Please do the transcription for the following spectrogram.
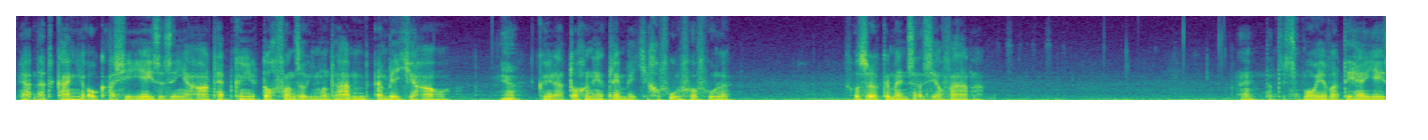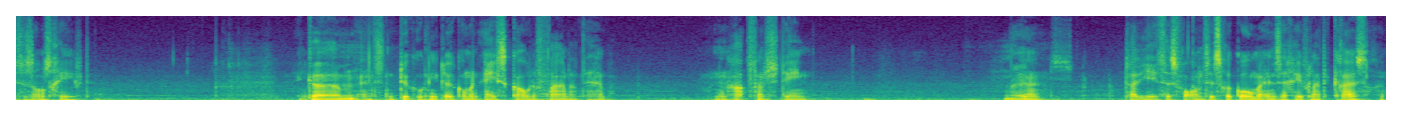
Ja, dat kan je ook. Als je Jezus in je hart hebt, kun je toch van zo iemand een, een beetje houden. Ja. Kun je daar toch een heel klein beetje gevoel voor voelen. Voor zulke mensen als jouw vader. Hè? Dat is het mooie wat de Heer Jezus ons geeft. Ik, ehm, En het is natuurlijk ook niet leuk om een ijskoude vader te hebben. Een hart van steen. nee, Hè? Terwijl Jezus voor ons is gekomen en zich heeft laten kruisigen.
